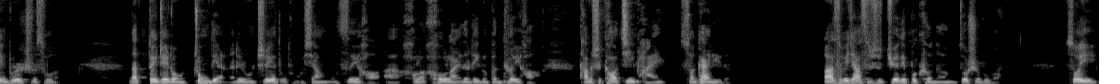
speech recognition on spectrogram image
并不是吃素的。那对这种重点的这种职业赌徒，像伍兹也好啊，后来后来的这个本特也好，他们是靠记牌算概率的。拉斯维加斯是绝对不可能坐视不管，所以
